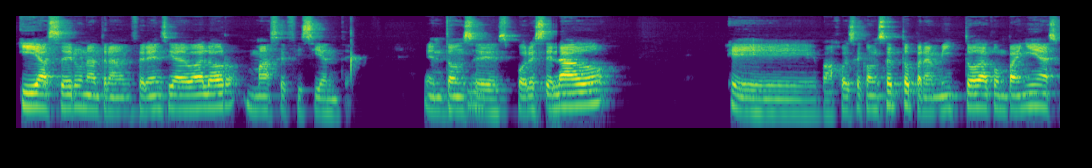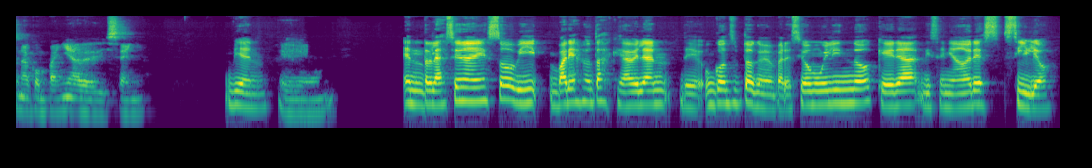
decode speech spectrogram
y hacer una transferencia de valor más eficiente. Entonces, por ese lado, eh, bajo ese concepto, para mí toda compañía es una compañía de diseño. Bien. Eh, en relación a eso, vi varias notas que hablan de un concepto que me pareció muy lindo, que era diseñadores silo,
